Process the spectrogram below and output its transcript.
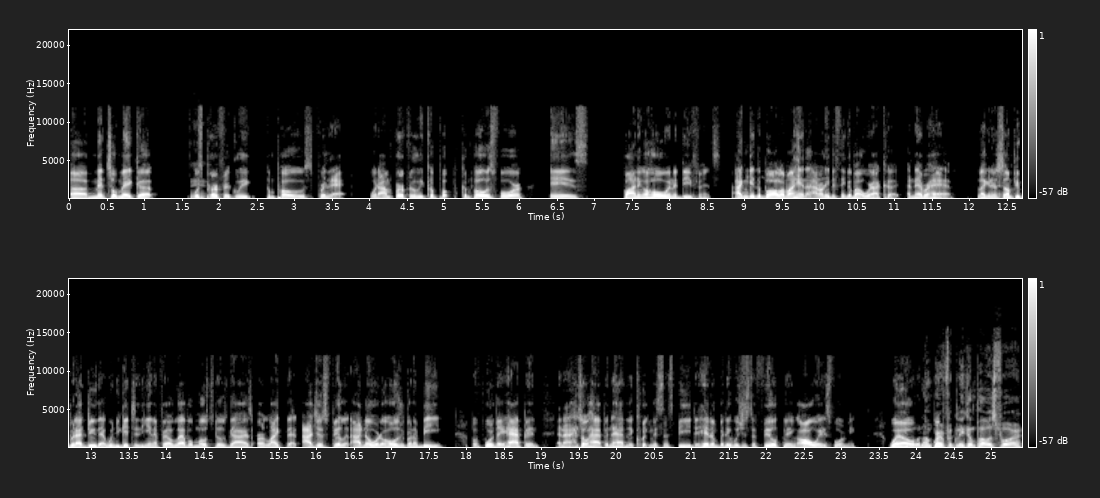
uh, mental makeup was Yeah. perfectly composed for that. What i'm perfectly compo- composed for is finding a hole in the defense. I can get the ball on my hand. I don't need to think about where i cut. I never have. Like and there's some people that do that. When you get to the nfl level most of those guys are like that. I just feel it. I know where the holes are going to be before they happen. And I so happen to have the quickness and speed to hit them, but it was just a feel thing always for me. You Well, know what I'm what- perfectly composed for?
